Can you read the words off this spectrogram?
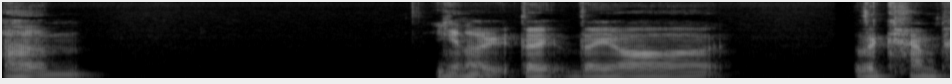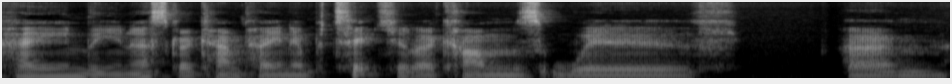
Um, you know they they are the campaign, the UNESCO campaign in particular, comes with um,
